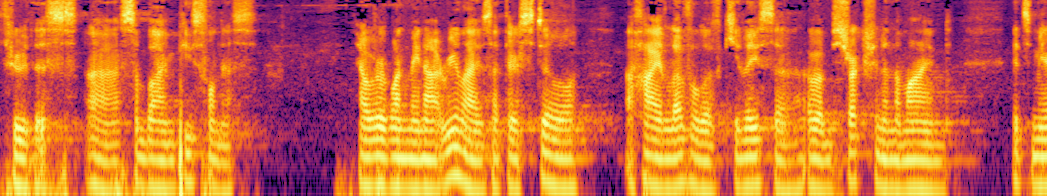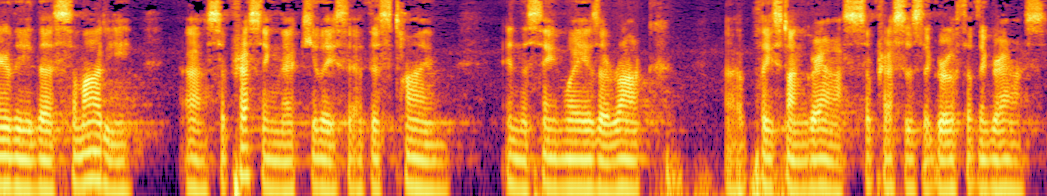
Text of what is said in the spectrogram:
through this uh, sublime peacefulness. However, one may not realize that there's still a high level of kilesa, of obstruction in the mind it's merely the samadhi uh, suppressing the kilesa at this time in the same way as a rock uh, placed on grass suppresses the growth of the grass.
